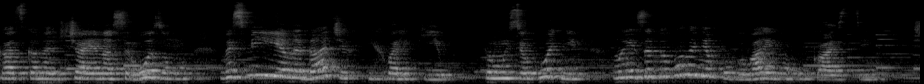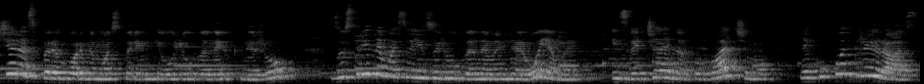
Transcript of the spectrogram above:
Казка навчає нас розуму, висміює ледачих і хвальків. Тому сьогодні ми із задоволенням побуваємо у казці. Ще раз перегорнемо сторінки улюблених книжок, зустрінемося із улюбленими героями і, звичайно, побачимо, як у котрий раз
